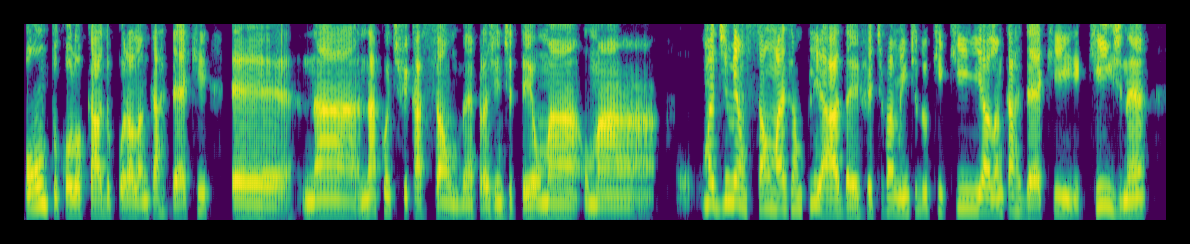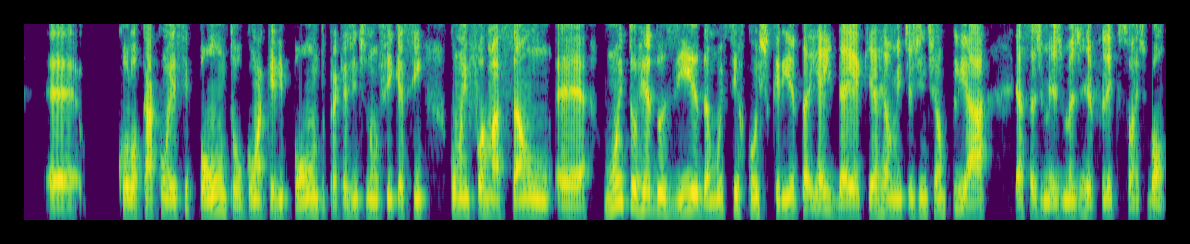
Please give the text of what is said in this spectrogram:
ponto colocado por Allan Kardec é, na, na codificação, né, para a gente ter uma, uma, uma dimensão mais ampliada, efetivamente, do que, que Allan Kardec quis né, é, colocar com esse ponto ou com aquele ponto, para que a gente não fique assim com uma informação é, muito reduzida, muito circunscrita, e a ideia aqui é realmente a gente ampliar essas mesmas reflexões. Bom,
